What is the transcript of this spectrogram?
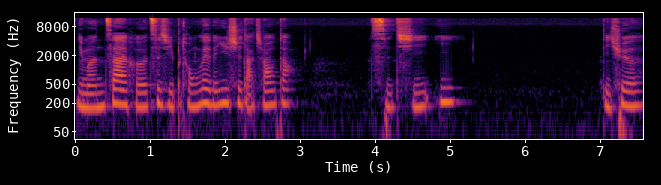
你们在和自己不同类的意识打交道，此其一。的确，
